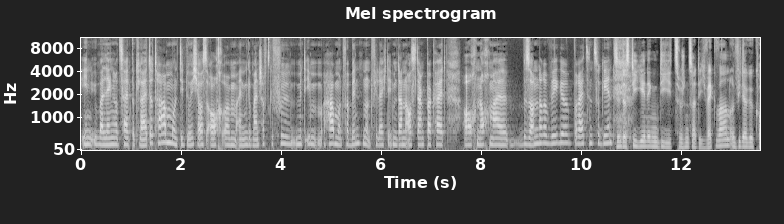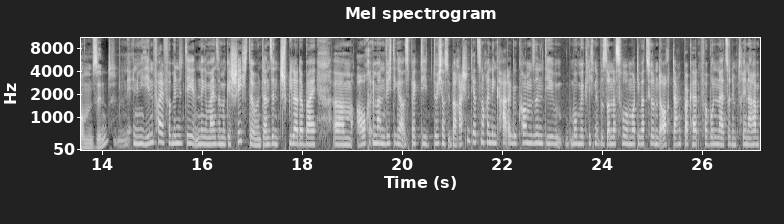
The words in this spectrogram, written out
ihn über längere Zeit begleitet haben und die durchaus auch ähm, ein Gemeinschaftsgefühl mit ihm haben und verbinden und vielleicht eben dann aus Dankbarkeit auch nochmal besondere Wege bereit sind zu gehen. Sind das diejenigen, die zwischenzeitlich weg waren und wiedergekommen sind? In jedem Fall verbindet die eine gemeinsame Geschichte und dann sind Spieler dabei, ähm, auch immer ein wichtiger Aspekt, die durchaus überraschend jetzt noch in den Kader gekommen sind, die womöglich eine besonders hohe Motivation und auch Dankbarkeit und Verbundenheit zu dem Trainer haben.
